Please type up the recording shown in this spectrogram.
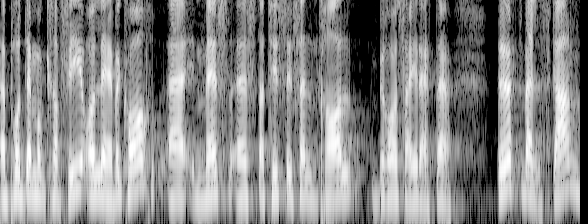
eh, på demografi og levekår eh, med Statistisk sentralbyrå, sier dette. Økt velstand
